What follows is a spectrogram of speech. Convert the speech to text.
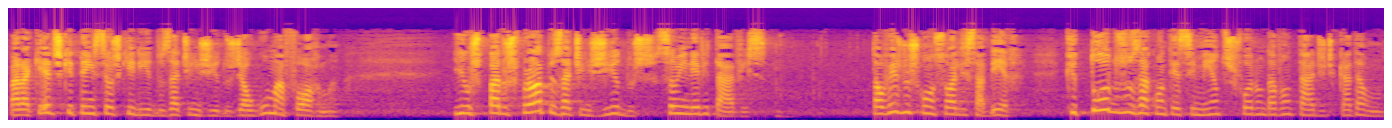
para aqueles que têm seus queridos atingidos de alguma forma, e os, para os próprios atingidos, são inevitáveis. Talvez nos console saber que todos os acontecimentos foram da vontade de cada um.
